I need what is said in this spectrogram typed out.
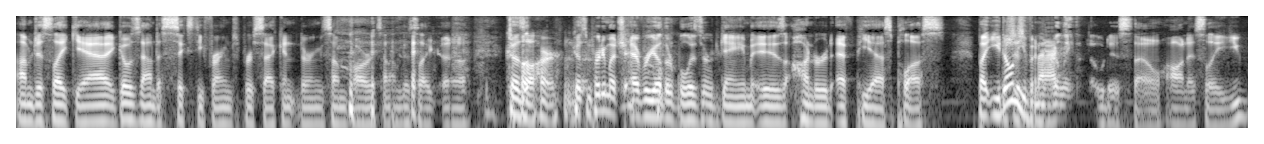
I'm just like, yeah, it goes down to 60 frames per second during some parts, and I'm just like, because because pretty much every other Blizzard game is 100 FPS plus. But you don't just even really notice, though. Honestly, you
